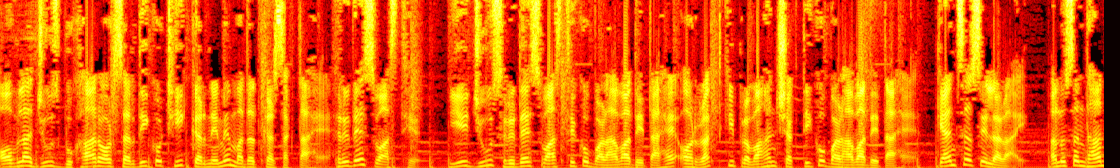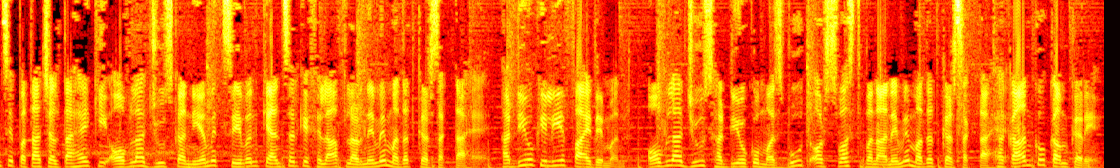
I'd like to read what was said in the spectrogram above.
ओवला जूस बुखार और सर्दी को ठीक करने में मदद कर सकता है। हृदय स्वास्थ्य। ये जूस हृदय स्वास्थ्य को बढ़ावा देता है और रक्त की प्रवाहन शक्ति को बढ़ावा देता है। कैंसर से लड़ाई। अनुसंधान से पता चलता है कि ओवला जूस का नियमित सेवन कैंसर के खिलाफ लड़ने में मदद कर सकता है। हड्डियों के लिए फ़ायदेमंद। ओवला जूस हड्डियों को मज़बूत और स्वस्थ बनाने में मदद कर सकता है। थकान को कम करें।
